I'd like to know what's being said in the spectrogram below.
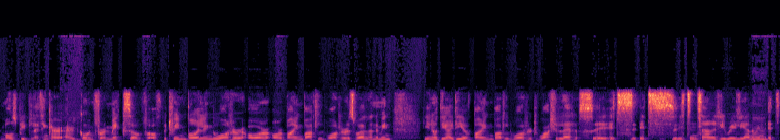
most people I think are, are going for a mix of, of between boiling the water or or buying bottled water as well. And I mean, you know, the idea of buying bottled water to wash a lettuce, it's it's it's insanity really. And I mean, mm. it's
